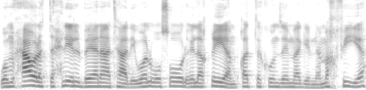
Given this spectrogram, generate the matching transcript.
ومحاولة تحليل البيانات هذه والوصول إلى قيم قد تكون زي ما قلنا مخفية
